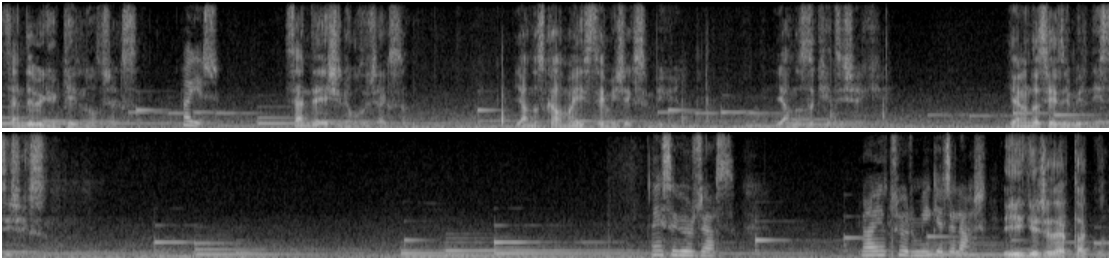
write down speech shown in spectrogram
Sen de bir gün gelin olacaksın. Hayır. Sen de eşini bulacaksın. Yalnız kalmayı istemeyeceksin bir gün. Yalnızlık yetecek. Yanında sevdiğin birini isteyeceksin. Neyse göreceğiz. Ben yatıyorum. iyi geceler. İyi geceler taklım.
